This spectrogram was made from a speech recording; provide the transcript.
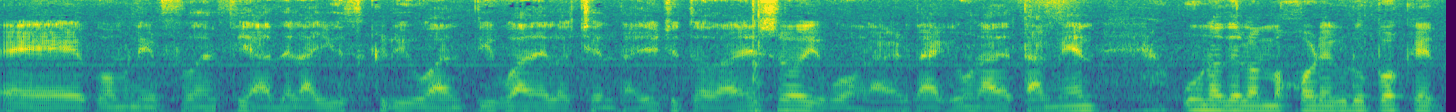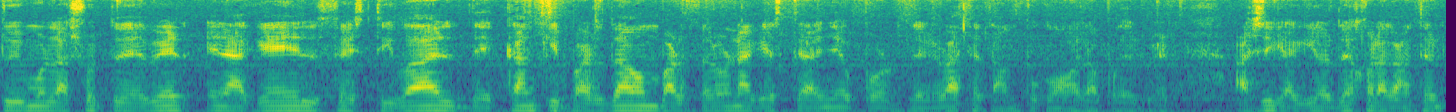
eh, con una influencia de la Youth Crew antigua del 88 y todo eso y bueno la verdad que una de también uno de los mejores grupos que tuvimos la suerte de ver en aquel festival de Kanky Pass Down Barcelona que este año por desgracia tampoco vamos a poder ver. Así que aquí os dejo la canción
